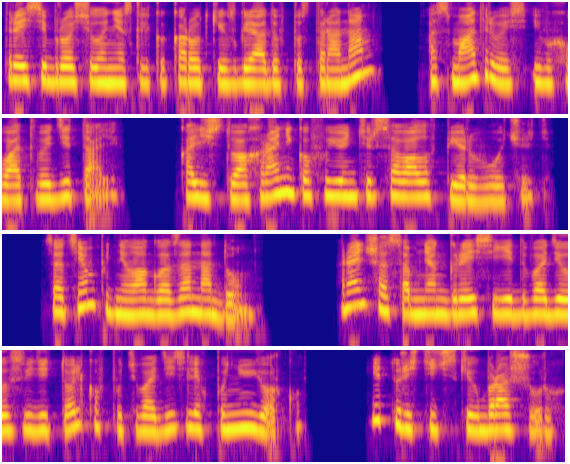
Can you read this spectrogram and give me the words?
Трейси бросила несколько коротких взглядов по сторонам, осматриваясь и выхватывая детали. Количество охранников ее интересовало в первую очередь. Затем подняла глаза на дом. Раньше особняк Грейси ей доводилось видеть только в путеводителях по Нью-Йорку и туристических брошюрах.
